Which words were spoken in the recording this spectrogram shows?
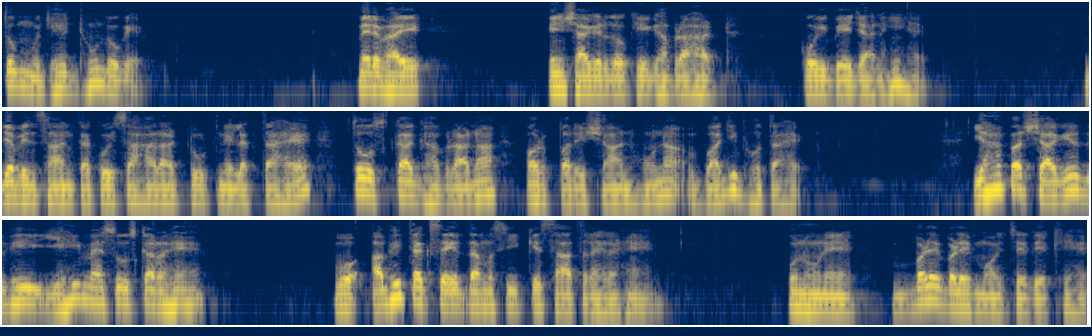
تم مجھے ڈھونڈو گے۔ میرے بھائی، ان شاگردوں کی گھبراہٹ کوئی بیجا نہیں ہے۔ جب انسان کا کوئی سہارا ٹوٹنے لگتا ہے، تو اس کا گھبرانا اور پریشان ہونا واجب ہوتا ہے۔ یہاں پر شاگرد بھی یہی محسوس کر رہے ہیں۔ وہ ابھی تک سیدہ مسیح کے ساتھ رہ رہے ہیں۔ انہوں نے بڑے بڑے معاوضے دیکھے ہیں۔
